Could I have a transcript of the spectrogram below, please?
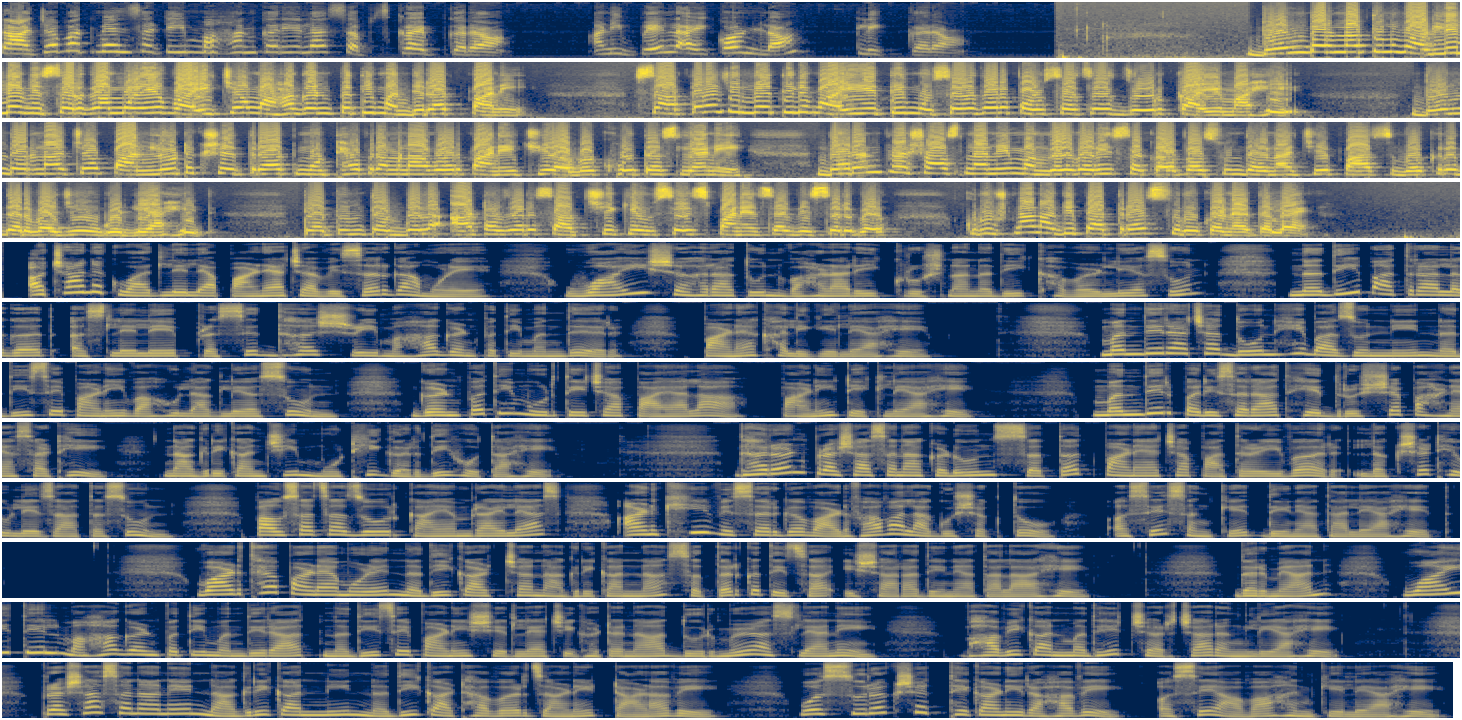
ताज्या बातम्यांसाठी महान करेला सबस्क्राईब करा आणि बेल आयकॉनला क्लिक करा. दोन धरणातून वाढलेल्या विसर्गामुळे वाईच्या महागणपती मंदिरात पाणी. सातारा जिल्ह्यातील वाई येथे मुसळधार पावसाचा जोर कायम आहे. दोन धरणाच्या पाणलोट क्षेत्रात मोठ्या प्रमाणावर पाण्याची आवक होत असल्याने धरण प्रशासनाने मंगळवारी सकाळपासून धरणाचे पाच वक्र दरवाजे उघडले आहेत. त्यातून तब्बल आठ हजार सातशे क्युसेस पाण्याचा विसर्ग कृष्णा नदीपात्रात सुरू करण्यात आलाय. अचानक वाढलेल्या पाण्याच्या विसर्गामुळे वाई शहरातून वाहणारी कृष्णा नदी खवळली असून नदीपात्रालगत असलेले प्रसिद्ध श्री महागणपती मंदिर पाण्याखाली गेले आहे. मंदिराच्या दोन्ही बाजूंनी नदीचे पाणी वाहू लागले असून गणपती मूर्तीच्या पायाला पाणी टेकले आहे. मंदिर परिसरात हे दृश्य पाहण्यासाठी नागरिकांची मोठी गर्दी होत आहे. धरण प्रशासनाकडून सतत पाण्याच्या पातळीवर लक्ष ठेवले जात असून पावसाचा जोर कायम राहिल्यास आणखी विसर्ग वाढवावा लागू शकतो असे संकेत देण्यात आले आहेत. वाढत्या पाण्यामुळे नदीकाठच्या नागरिकांना सतर्कतेचा इशारा देण्यात आला आहे. दरम्यान वाईतील महागणपती मंदिरात नदीचे पाणी शिरल्याची घटना दुर्मिळ असल्याने भाविकांमध्ये चर्चा रंगली आहे. प्रशासनाने नागरिकांनी नदीकाठावर जाणे टाळावे व सुरक्षित ठिकाणी राहावे असे आवाहन केले आहे.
